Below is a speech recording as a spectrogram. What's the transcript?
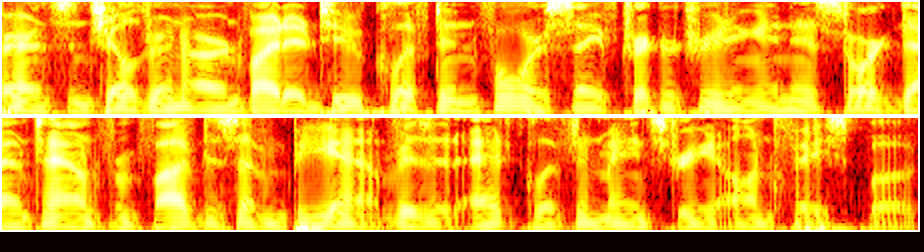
Parents and children are invited to Clifton for safe trick or treating in historic downtown from 5 to 7 p.m. Visit at Clifton Main Street on Facebook.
